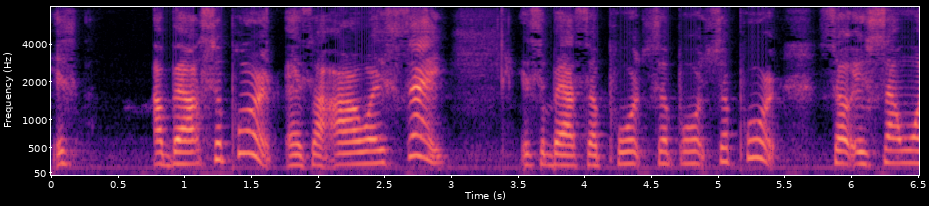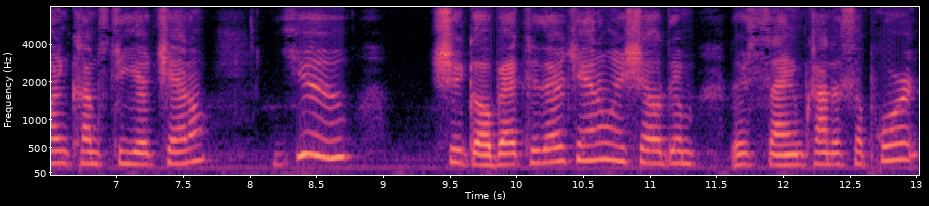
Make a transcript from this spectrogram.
it's about support. As I always say, it's about support, support, support. So if someone comes to your channel, you should go back to their channel and show them the same kind of support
